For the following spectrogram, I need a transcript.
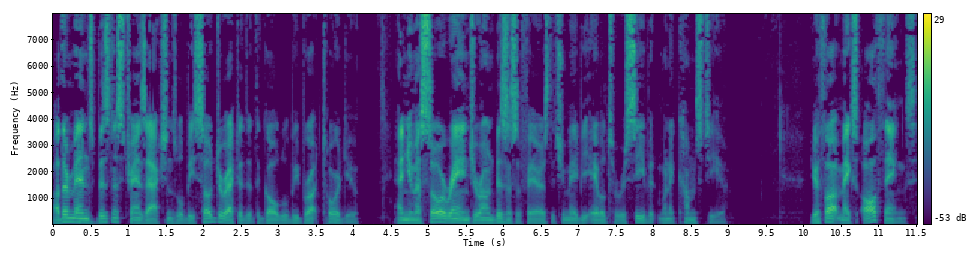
Other men's business transactions will be so directed that the gold will be brought toward you, and you must so arrange your own business affairs that you may be able to receive it when it comes to you. Your thought makes all things,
